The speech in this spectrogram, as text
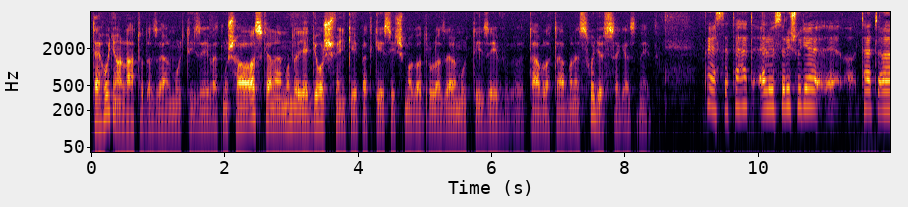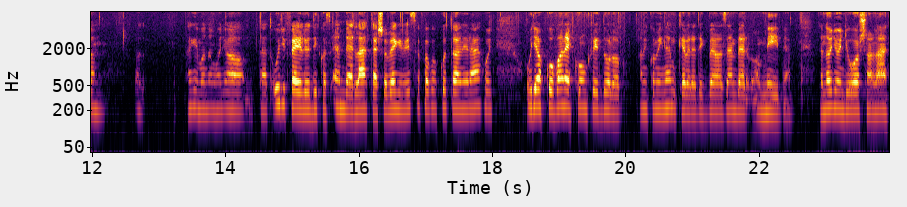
Te hogyan látod az elmúlt tíz évet? Most ha azt kellene mondani, hogy egy gyors fényképet készíts magadról az elmúlt tíz év távlatában, ezt hogy összegeznéd? Persze, tehát először is ugye, tehát a, a, megint mondom, hogy a, tehát úgy fejlődik az ember látása, megint vissza fogok utalni rá, hogy ugye akkor van egy konkrét dolog, amikor még nem keveredik be az ember a mélybe, de nagyon gyorsan lát,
